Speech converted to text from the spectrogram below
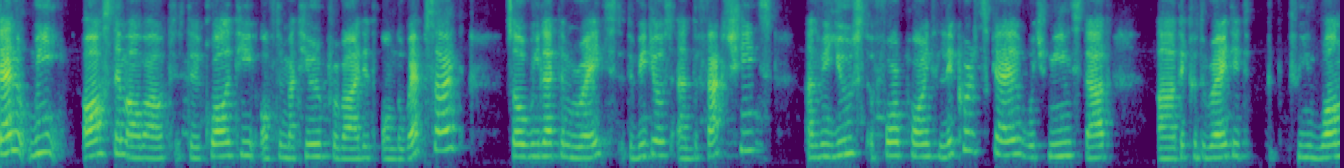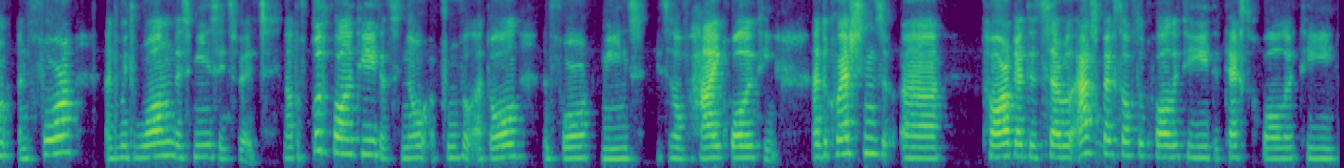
Then we asked them about the quality of the material provided on the website. So we let them rate the videos and the fact sheets, and we used a four-point Likert scale, which means that uh, they could rate it between one and four, and with one, this means it's, it's not of good quality, that's no approval at all. And four means it's of high quality. And the questions uh, targeted several aspects of the quality, the text quality,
